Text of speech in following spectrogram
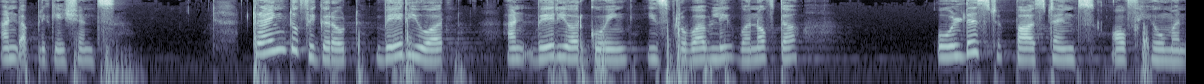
and applications. Trying to figure out where you are and where you are going is probably one of the oldest pastimes of human.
